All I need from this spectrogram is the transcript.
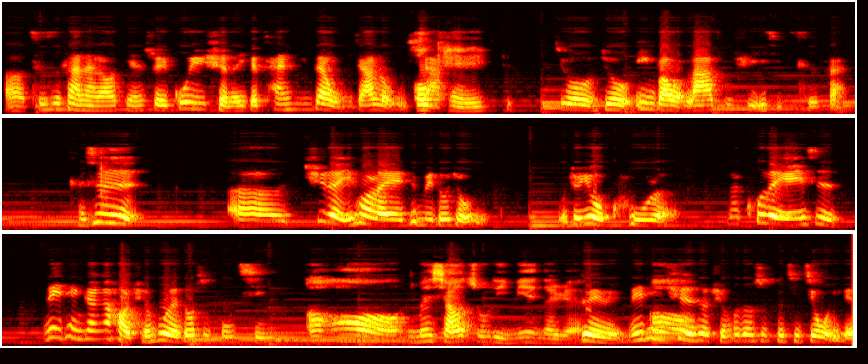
呃吃吃饭来聊天，所以故意选了一个餐厅在我们家楼下，OK。就就硬把我拉出去一起吃饭，可是呃去了以后嘞，就没多久。我就又哭了。那哭的原因是那天刚刚好，全部人都是夫妻。哦，你们小组里面的人。对，那天去的时候全部都是夫妻，就我一个。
